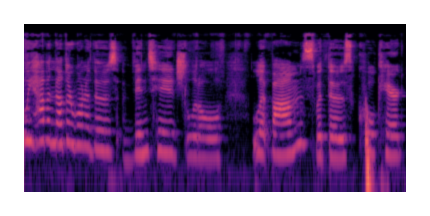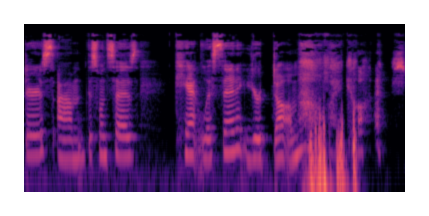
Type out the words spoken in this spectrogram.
we have another one of those vintage little lip balms with those cool characters. Um, this one says, can't listen, you're dumb. Oh my gosh.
